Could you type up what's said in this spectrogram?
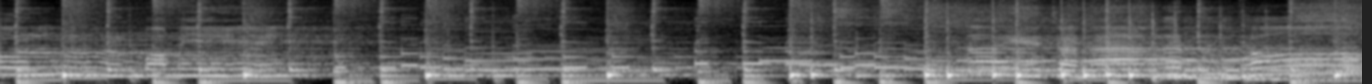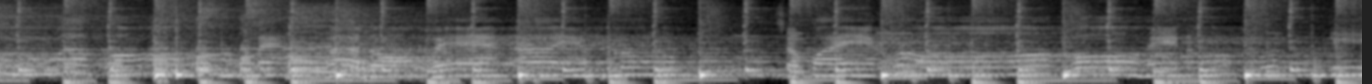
คนบ่มีไอ้จะหาเงินทองมาขอแต่งค่าดองแพงไอ้พร้อมจะไปขอขอให้น้องคนดี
